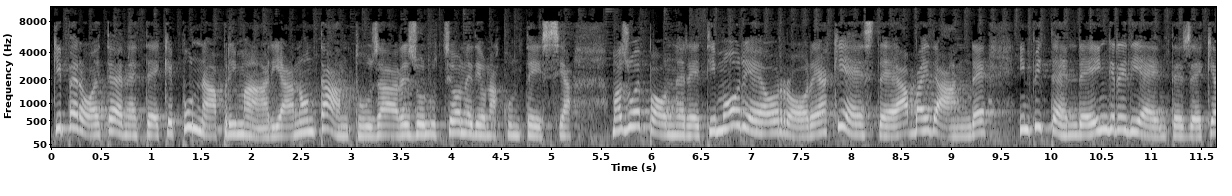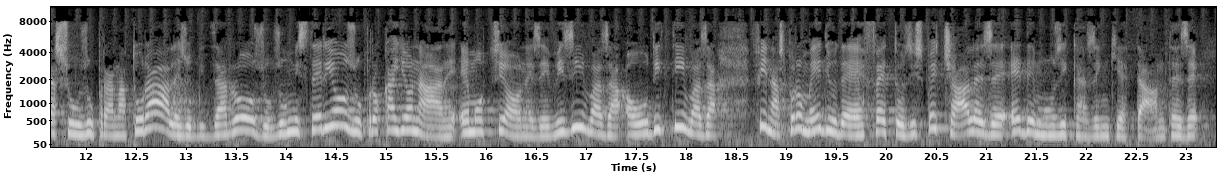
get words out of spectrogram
chi però è tenete che punna primaria non tanto usa risoluzione di una contessia, ma su ponnere timore e orrore a chi este abbaidande impitende ingredientes che a su supranaturale, su bizzarroso, su misterioso procaionare emoziones visivas o uditivas fino a spromedio de effettos speciales e de musicas inquietantes.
